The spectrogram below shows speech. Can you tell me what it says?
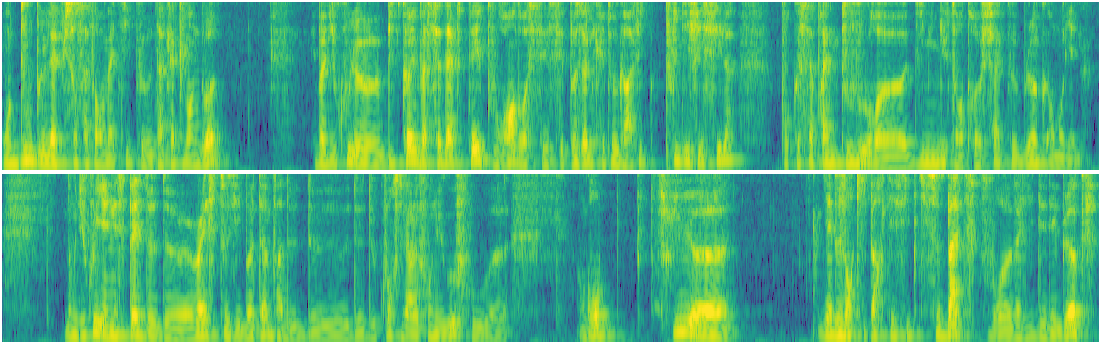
on double la puissance informatique d'un claquement de doigts. Et bah, du coup, le Bitcoin va s'adapter pour rendre ces, puzzles cryptographiques plus difficiles pour que ça prenne toujours 10 minutes entre chaque bloc en moyenne. Donc du coup, il y a une espèce de, race to the bottom, enfin de, course vers le fond du gouffre, où euh, en gros, plus euh, il y a de gens qui participent, qui se battent pour euh, valider des blocs,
